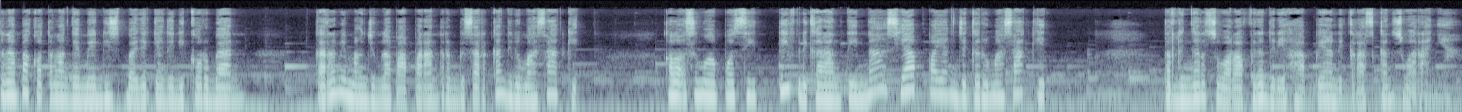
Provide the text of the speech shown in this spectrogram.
kenapa kok tenaga medis banyak yang jadi korban? Karena memang jumlah paparan terbesar kan di rumah sakit. Kalau semua positif di karantina, siapa yang jaga rumah sakit? Terdengar suara Vina dari HP yang dikeraskan suaranya.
